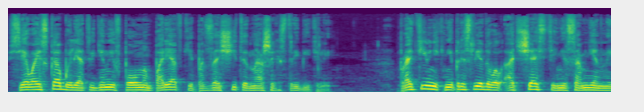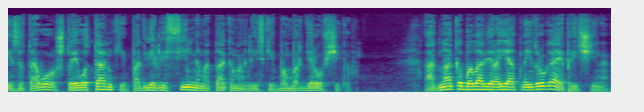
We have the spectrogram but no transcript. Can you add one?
Все войска были отведены в полном порядке под защитой наших истребителей. Противник не преследовал отчасти, несомненно, из-за того, что его танки подверглись сильным атакам английских бомбардировщиков. Однако была, вероятно, и другая причина.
